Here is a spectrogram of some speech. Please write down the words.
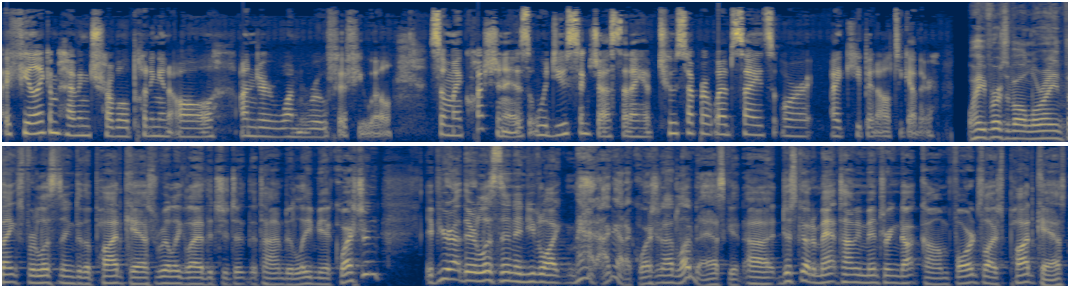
I feel like I'm having trouble putting it all under one roof, if you will. So, my question is Would you suggest that I have two separate websites or I keep it all together? Well, hey, first of all, Lorraine, thanks for listening to the podcast. Really glad that you took the time to leave me a question. If you're out there listening and you're like, Matt, I got a question, I'd love to ask it. Uh, just go to matttommeymentoring.com forward slash podcast.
